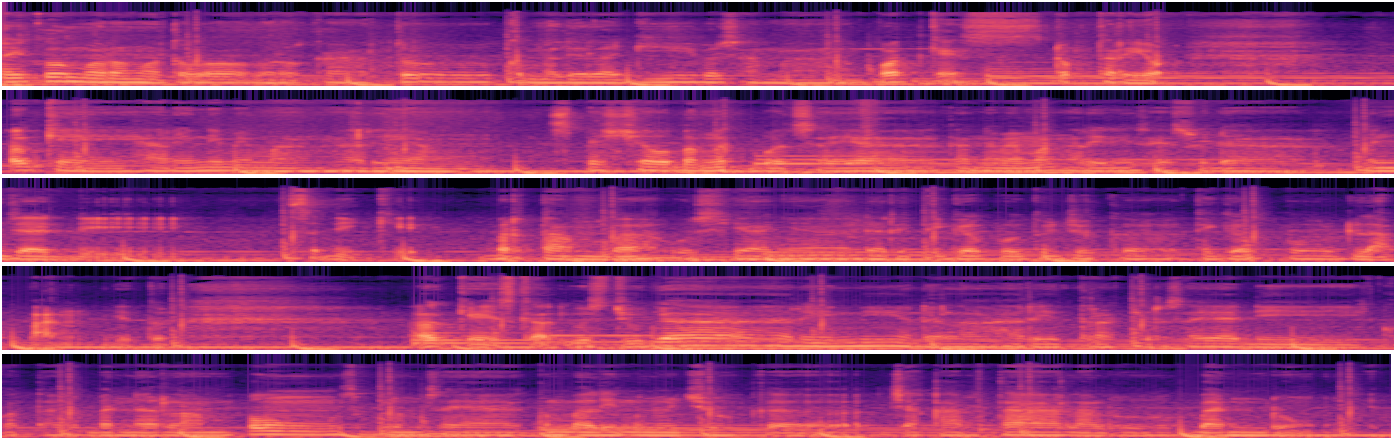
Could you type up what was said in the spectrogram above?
Assalamualaikum warahmatullahi wabarakatuh. Kembali lagi bersama podcast Dr. Yo. Oke, hari ini memang hari yang spesial banget buat saya Karena memang hari ini saya sudah menjadi sedikit bertambah usianya dari 37 ke 38 gitu. Oke, sekaligus juga hari ini adalah hari terakhir saya di kota Bandar Lampung Sebelum saya kembali menuju ke Jakarta lalu Bandung. gitu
